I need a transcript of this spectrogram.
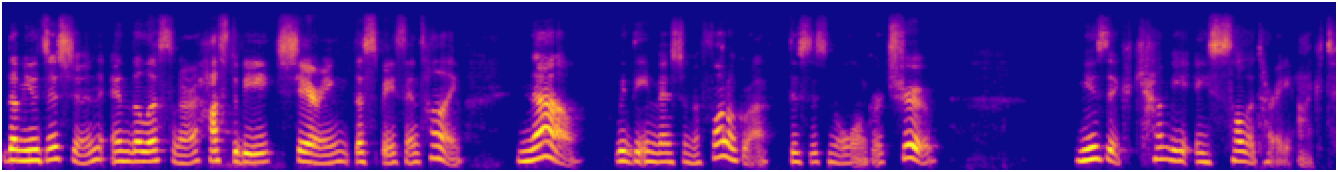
the musician and the listener has to be sharing the space and time. Now, with the invention of phonograph, this is no longer true. Music can be a solitary act.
